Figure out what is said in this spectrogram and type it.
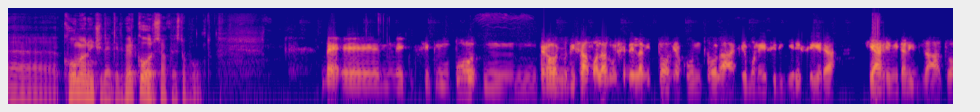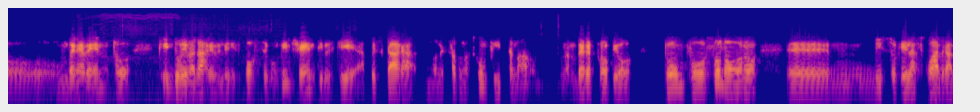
eh, come un incidente di percorso a questo punto. Beh, eh, si può, mh, però lo diciamo alla luce della vittoria contro la Cremonese di ieri sera, che ha rivitalizzato un Benevento che doveva dare delle risposte convincenti perché a Pescara non è stata una sconfitta ma un vero e proprio tonfo sonoro eh, visto che la squadra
